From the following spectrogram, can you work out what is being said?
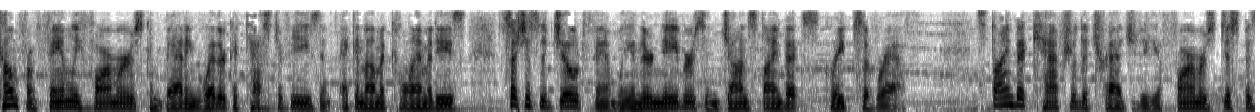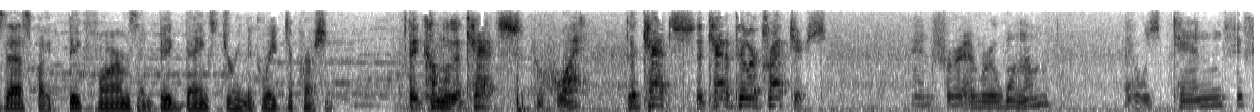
come from family farmers combating weather catastrophes and economic calamities, such as the Joad family and their neighbors in John Steinbeck's Grapes of Wrath. Steinbeck captured the tragedy of farmers dispossessed by big farms and big banks during the Great Depression. They come with the cats. The what? The cats, the caterpillar tractors. And for every one of them, there was 10, 15.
